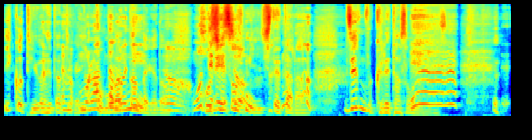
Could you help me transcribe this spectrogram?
1個って言われたっていうか1もらっ個もらったん。だけど、欲しそうにしてたら 全部くれたそうえなんです。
